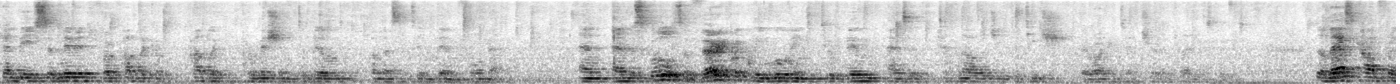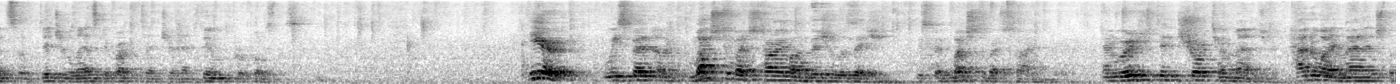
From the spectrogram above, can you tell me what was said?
can be submitted for public, public permission to build unless it's in BIM format. And, and the schools are very quickly moving to BIM as a technology to teach their students. The last conference of digital landscape architecture had BIM proposals. Here, we spend much too much time on visualization. We spend much too much time. And we're interested in short-term management. How do I manage the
